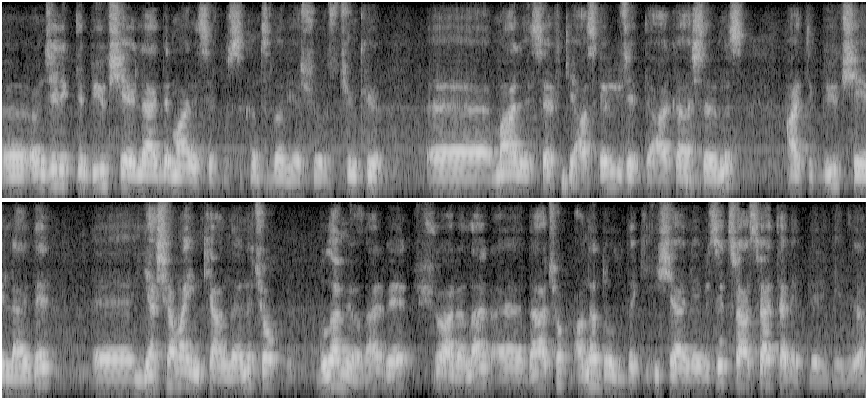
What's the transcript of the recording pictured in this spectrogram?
E, öncelikle büyük şehirlerde maalesef bu sıkıntıları yaşıyoruz. Çünkü e, maalesef ki asgari ücretli arkadaşlarımız artık büyük şehirlerde e, yaşama imkanlarını çok bulamıyorlar ve şu aralar e, daha çok Anadolu'daki iş yerlerimize transfer talepleri geliyor.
